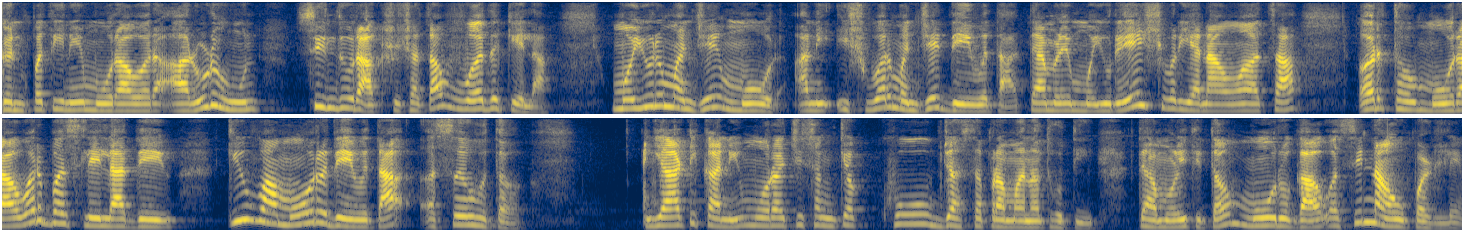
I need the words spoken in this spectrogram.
गणपतीने मोरावर आरूढ होऊन सिंधू राक्षसाचा वध केला. मयूर म्हणजे मोर आणि ईश्वर म्हणजे देवता. त्यामुळे मयुरेश्वर या नावाचा अर्थ मोरावर बसलेला देव किंवा मोर देवता असं होतं. या ठिकाणी मोराची संख्या खूप जास्त प्रमाणात होती. त्यामुळे तिथं मोरगाव असे नाव पडले.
